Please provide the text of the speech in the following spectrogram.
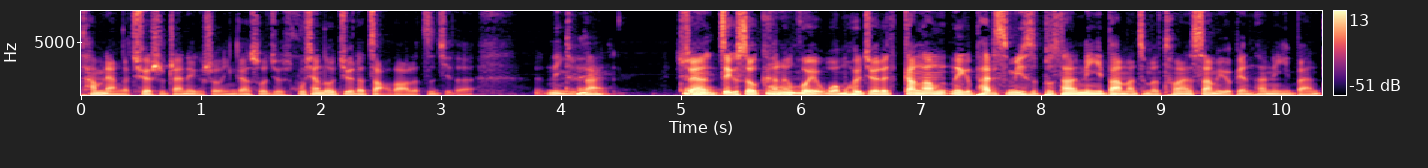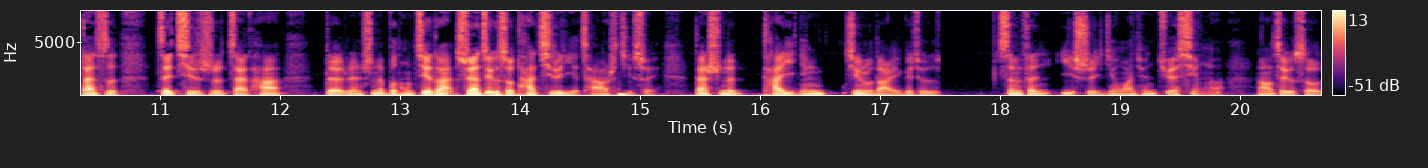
他们两个确实在那个时候，应该说就是互相都觉得找到了自己的另一半。虽然这个时候可能会我们会觉得，刚刚那个 Patty Smith 不是他的另一半吗？怎么突然上面又变成他另一半？但是这其实是在他的人生的不同阶段。虽然这个时候他其实也才二十几岁，但是呢，他已经进入到一个就是。身份意识已经完全觉醒了，然后这个时候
